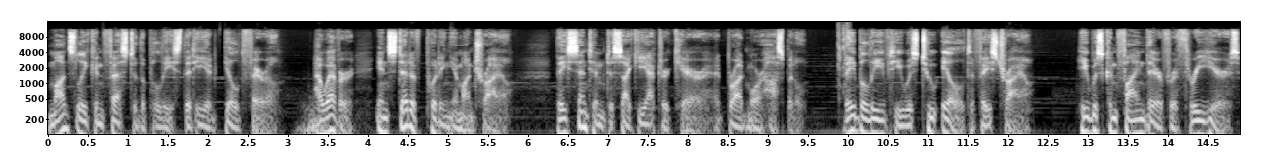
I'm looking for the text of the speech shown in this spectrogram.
Maudsley confessed to the police that he had killed Farrell. However, instead of putting him on trial, they sent him to psychiatric care at Broadmoor Hospital. They believed he was too ill to face trial. He was confined there for three years,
